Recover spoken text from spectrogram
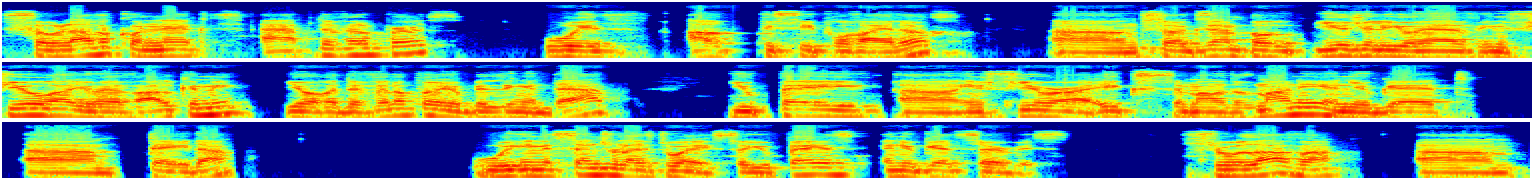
so Lava connects app developers with RPC providers. Um, so example, usually you have Infura, you have Alchemy. You're a developer, you're building a app. You pay uh, Infura X amount of money, and you get um, data. We in a centralized way. So you pay and you get service. Through Lava, um,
